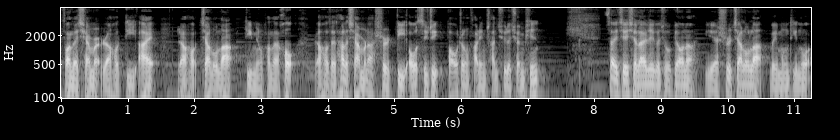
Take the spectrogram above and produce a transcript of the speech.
放在前面，然后 DI，然后加罗拉地名放在后，然后在它的下面呢是 DOCG 保证法定产区的全拼。再接下来这个酒标呢，也是加罗拉维蒙蒂诺。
